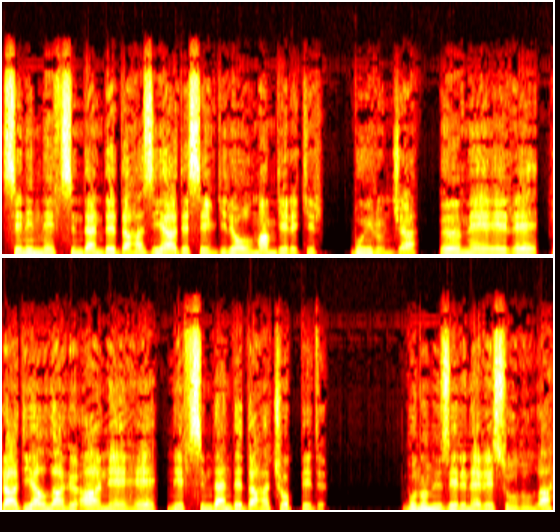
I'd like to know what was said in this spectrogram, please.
senin nefsinden de daha ziyade sevgili olmam gerekir, buyurunca, Ömer, radiyallahu anh, nefsimden de daha çok dedi. Bunun üzerine Resulullah,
